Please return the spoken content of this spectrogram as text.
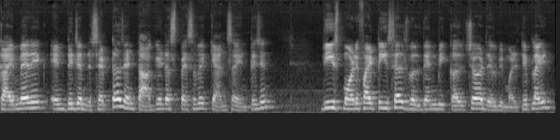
chimeric antigen receptors and target a specific cancer antigen. These modified T cells will then be cultured, they will be multiplied.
